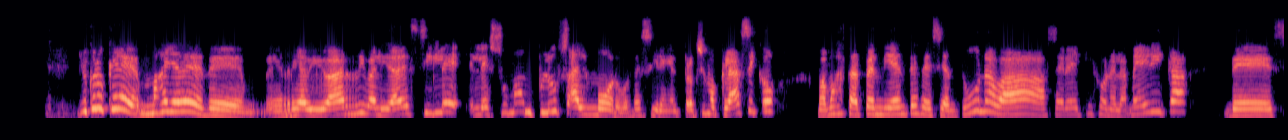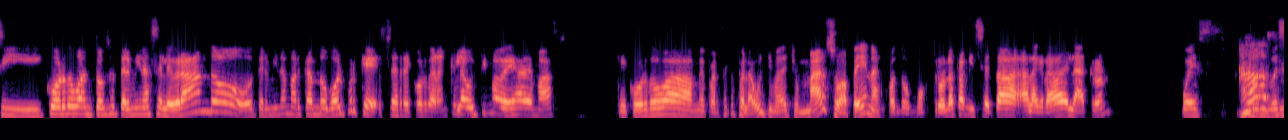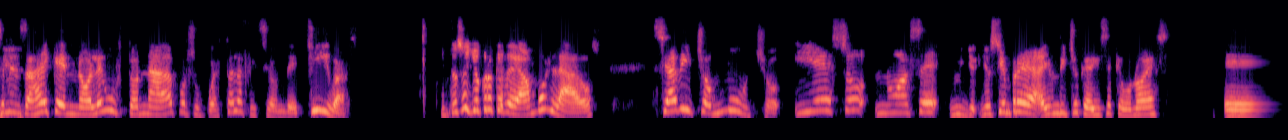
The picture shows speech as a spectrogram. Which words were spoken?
Yo creo que más allá de, reavivar rivalidades, sí le, le suma un plus al morbo, es decir, en el próximo clásico vamos a estar pendientes de si Antuna va a hacer X con el América, de si Córdoba entonces termina celebrando o termina marcando gol, porque se recordarán que la última vez, además, que Córdoba, me parece que fue la última, de hecho, en marzo apenas, cuando mostró la camiseta a la grada del Akron, pues ah, mandó ese mensaje de que no le gustó nada, por supuesto, a la afición de Chivas. Entonces yo creo que de ambos lados se ha dicho mucho y eso no hace, yo, siempre, hay un dicho que dice que uno es... Eh,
